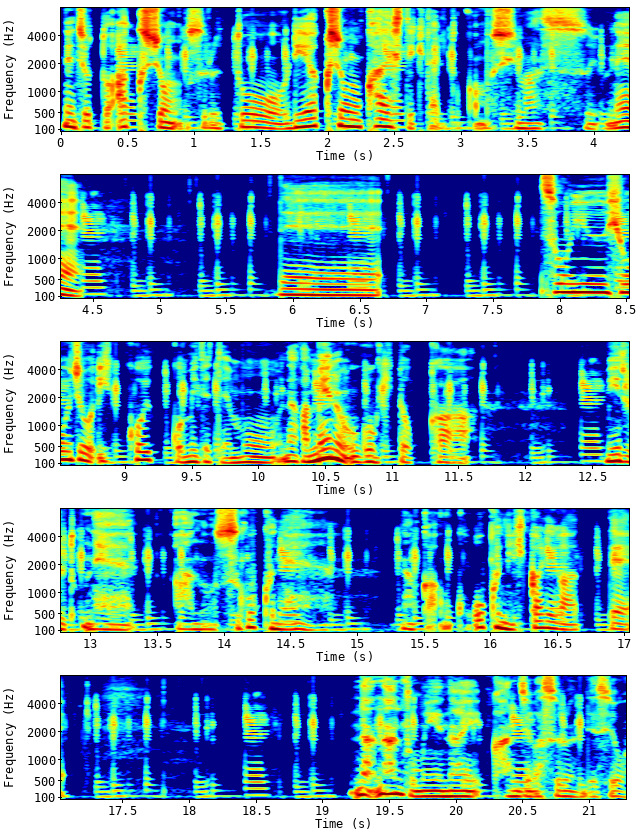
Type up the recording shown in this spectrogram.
ねちょっとアクションをするとリアクションを返してきたりとかもしますよね。でそういう表情一個一個見ててもなんか目の動きとか見るとねあのすごくねなんか奥に光があって何とも言えない感じがするんですよ。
